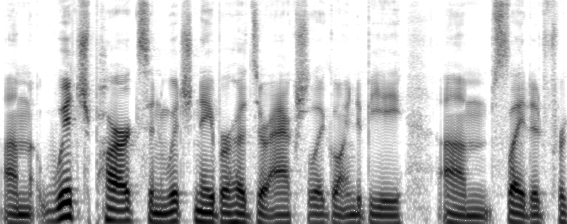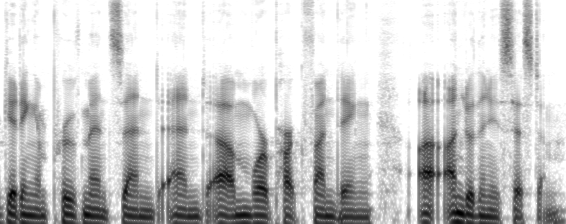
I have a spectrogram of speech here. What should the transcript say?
um, which parks and which neighborhoods are actually going to be um, slated for getting improvements and, and uh, more park funding uh, under the new system.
